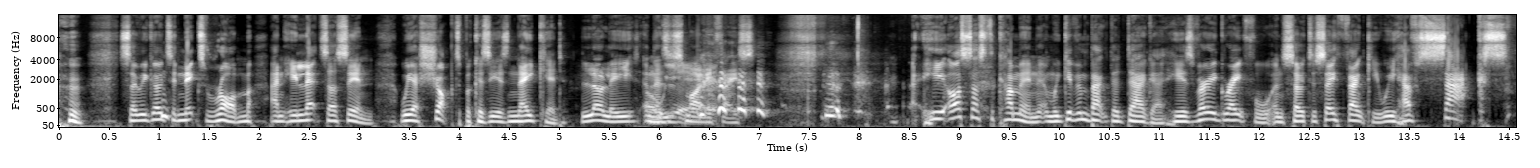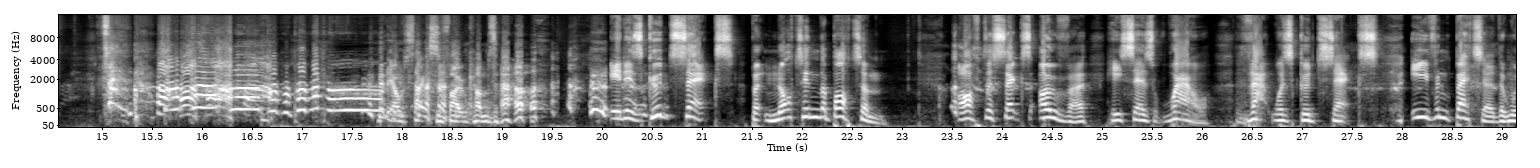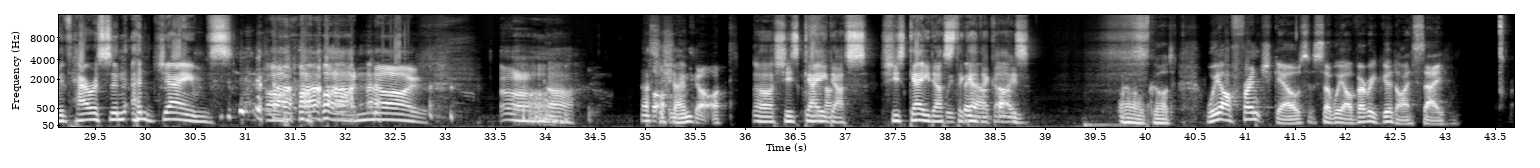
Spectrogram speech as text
so we go to Nick's ROM and he lets us in. We are shocked because he is naked. Lolly, and oh, there's a smiley face. He asks us to come in and we give him back the dagger. He is very grateful, and so to say thank you, we have sacks. the old saxophone comes out. It is good sex, but not in the bottom. After sex over, he says, Wow, that was good sex. Even better than with Harrison and James. Oh, no. Ah, that's a Oh, shame. God. Oh, she's gayed us. She's gayed us We've together, guys. Oh God, we are French girls, so we are very good. I say.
